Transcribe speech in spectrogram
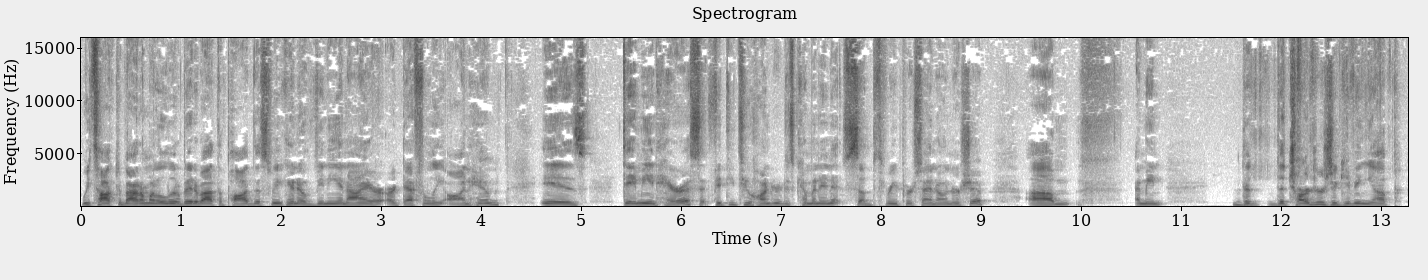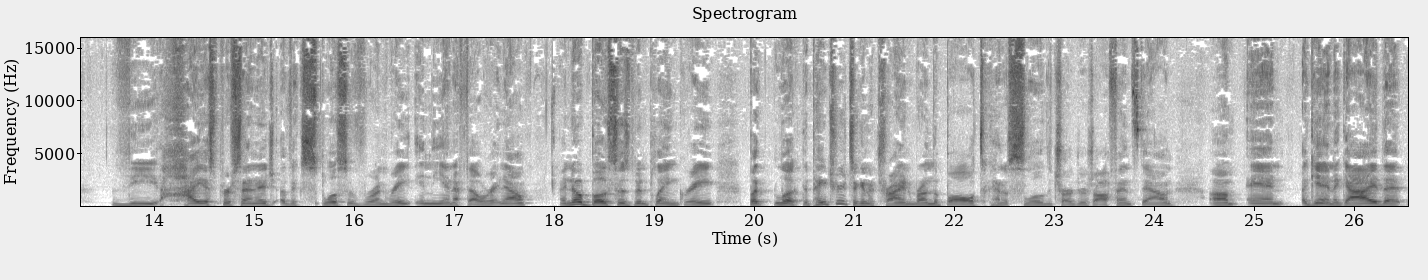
We talked about him on a little bit about the pod this week. I know Vinny and I are, are definitely on him. Is Damien Harris at 5200 is coming in at sub 3% ownership. Um, I mean, the the Chargers are giving up the highest percentage of explosive run rate in the NFL right now. I know Bosa's been playing great, but look, the Patriots are going to try and run the ball to kind of slow the Chargers' offense down. Um, and again, a guy that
